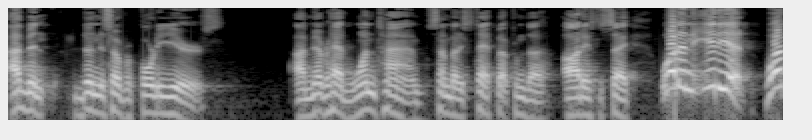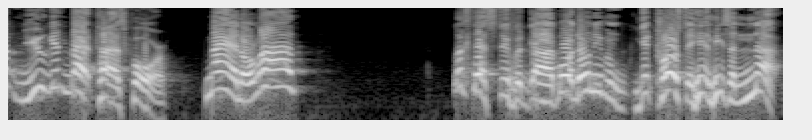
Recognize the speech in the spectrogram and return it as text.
I've been doing this over 40 years. I've never had one time somebody step up from the audience and say, What an idiot! What you getting baptized for? Man alive! Look at that stupid guy. Boy, don't even get close to him. He's a nut.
